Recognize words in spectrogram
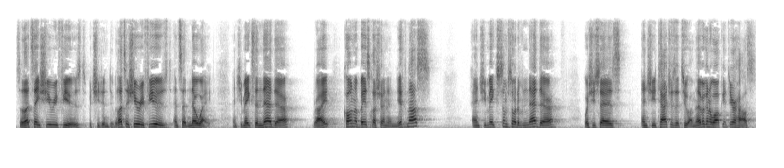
So let's say she refused, which she didn't do. But let's say she refused and said no way, and she makes a neder, right? Konam beischa shani nichnas and she makes some sort of neder where she says, and she attaches it to, I'm never going to walk into your house.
